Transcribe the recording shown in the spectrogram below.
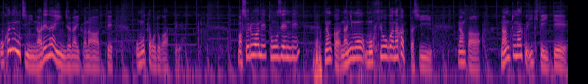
お金持ちになれないんじゃないかなって思ったことがあって。まあそれはね当然ねなんか何も目標がなかったしなんかなんとなく生きていて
